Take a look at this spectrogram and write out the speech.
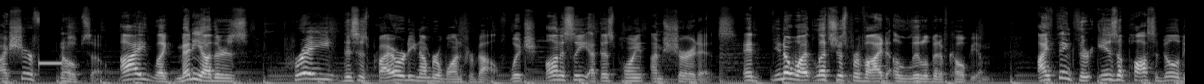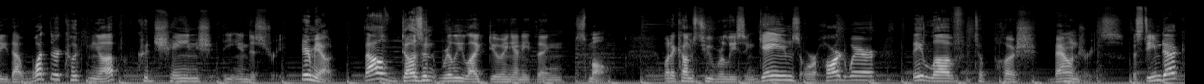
I sure hope so. I, like many others, pray this is priority number one for Valve, which honestly, at this point, I'm sure it is. And you know what? Let's just provide a little bit of copium. I think there is a possibility that what they're cooking up could change the industry. Hear me out. Valve doesn't really like doing anything small. When it comes to releasing games or hardware, they love to push boundaries. The Steam Deck?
